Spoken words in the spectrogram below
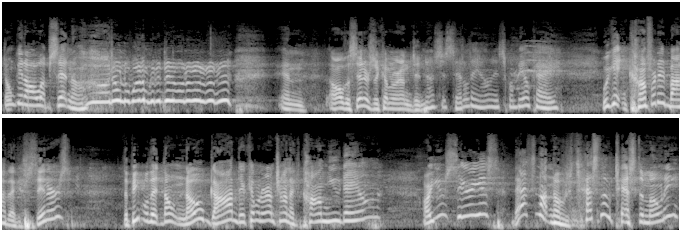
Don't get all upset and, oh, I don't know what I'm going to do. And all the sinners are coming around and, no, just settle down. It's going to be okay. We're getting comforted by the sinners. The people that don't know God, they're coming around trying to calm you down. Are you serious? That's not no, that's no testimony.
